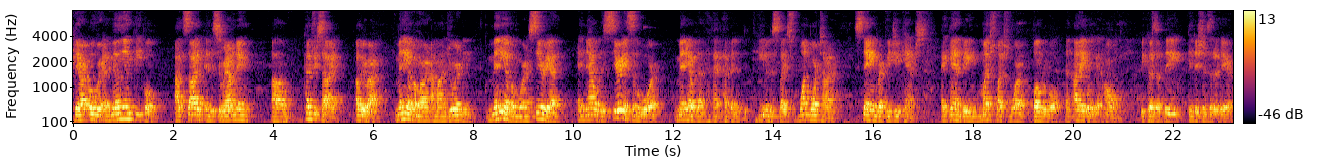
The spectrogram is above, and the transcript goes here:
There are over a million people outside of, in the surrounding um, countryside of Iraq. Many of them are in Amman, Jordan. Many of them were in Syria. And now with the Syrian civil war, many of them have, have been even displaced one more time, staying in refugee camps. Again, being much, much more vulnerable and unable to get home because of the conditions that are there.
